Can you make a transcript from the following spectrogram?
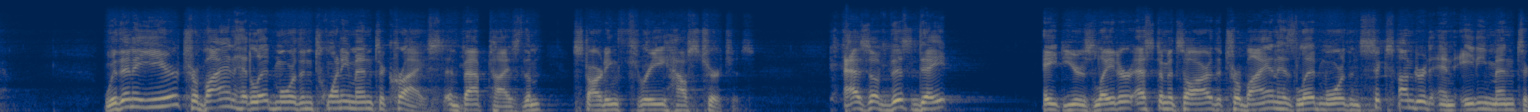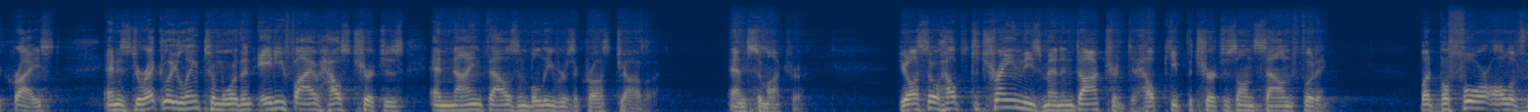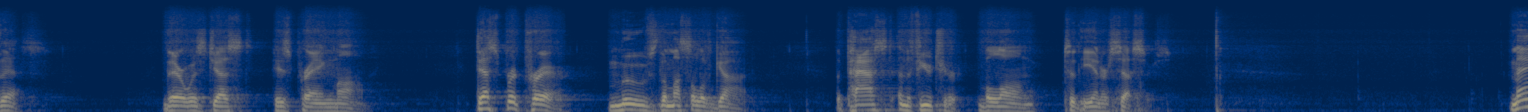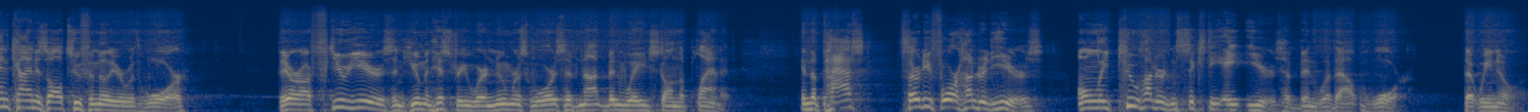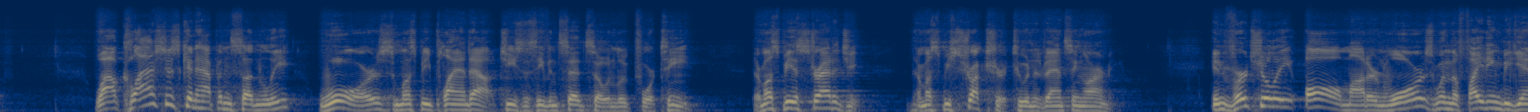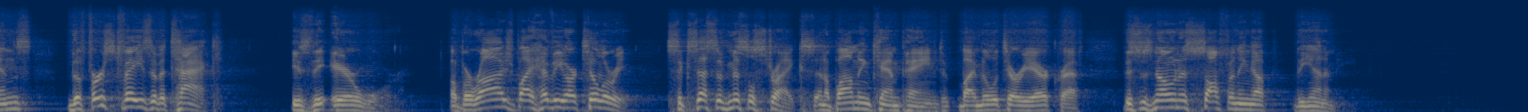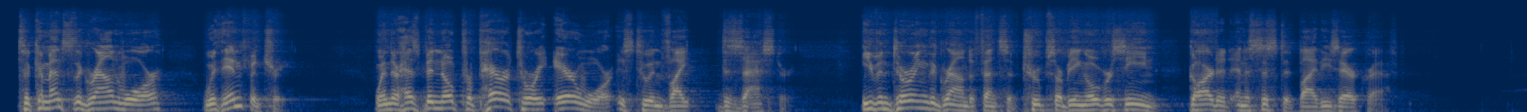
Within a year, Trebian had led more than 20 men to Christ and baptized them, starting three house churches. As of this date, eight years later, estimates are that Trebian has led more than 680 men to Christ and is directly linked to more than 85 house churches and 9,000 believers across Java and Sumatra. He also helps to train these men in doctrine to help keep the churches on sound footing. But before all of this, there was just his praying mom. Desperate prayer moves the muscle of God. The past and the future belong to the intercessors. Mankind is all too familiar with war. There are few years in human history where numerous wars have not been waged on the planet. In the past 3,400 years, only 268 years have been without war that we know of. While clashes can happen suddenly, wars must be planned out. Jesus even said so in Luke 14. There must be a strategy. There must be structure to an advancing army. In virtually all modern wars, when the fighting begins, the first phase of attack is the air war. A barrage by heavy artillery successive missile strikes, and a bombing campaign by military aircraft. This is known as softening up the enemy. To commence the ground war with infantry, when there has been no preparatory air war, is to invite disaster. Even during the ground offensive, troops are being overseen, guarded, and assisted by these aircraft.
